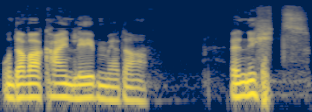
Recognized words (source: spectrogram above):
und da war kein Leben mehr da. Äh, nichts.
